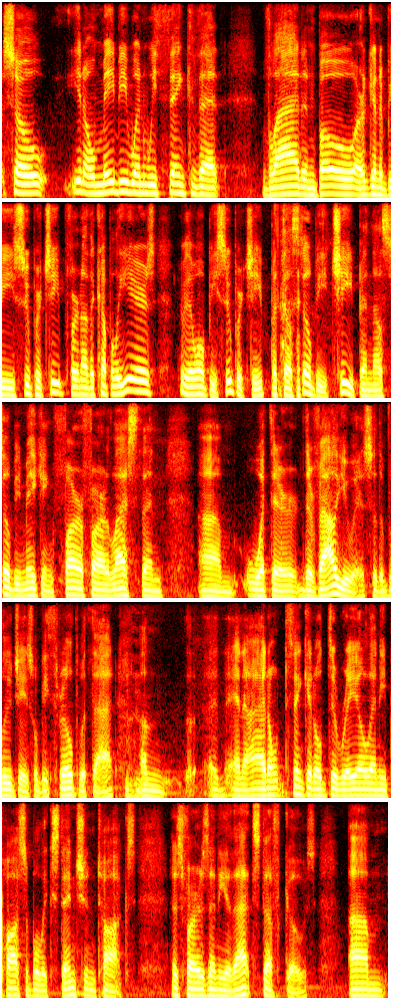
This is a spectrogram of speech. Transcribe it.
so you know, maybe when we think that Vlad and Bo are going to be super cheap for another couple of years, maybe they won't be super cheap, but they'll still be cheap, and they'll still be making far far less than um, what their their value is. So the Blue Jays will be thrilled with that. Um, and, and I don't think it'll derail any possible extension talks as far as any of that stuff goes. Um,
